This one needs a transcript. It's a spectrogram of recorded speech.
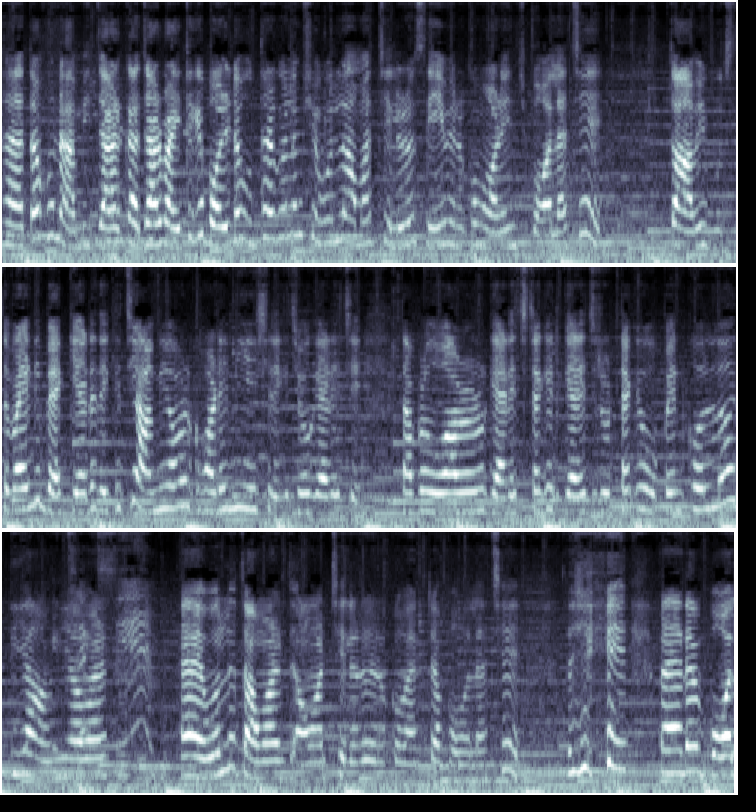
হ্যাঁ তখন আমি যার যার বাড়ি থেকে বলটা উদ্ধার করলাম সে বলল আমার ছেলেরও সেম এরকম অরেঞ্জ বল আছে। তো আমি বুঝতে পারিনি ব্যাকইয়ার্ডে দেখেছি আমি আবার ঘরে নিয়ে এসে দেখেছি ও গ্যারেজে তারপর ও আবার ওর গ্যারেজটাকে গ্যারেজ রোডটাকে ওপেন করল দিয়ে আমি আবার হ্যাঁ বলল তো আমার আমার ছেলেরও এরকম একটা বল আছে। তো সে মানে একটা বল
